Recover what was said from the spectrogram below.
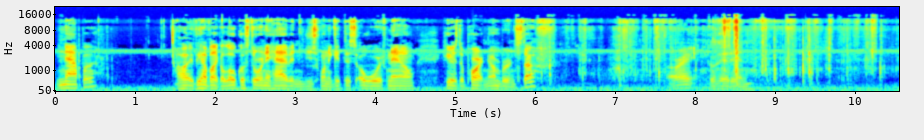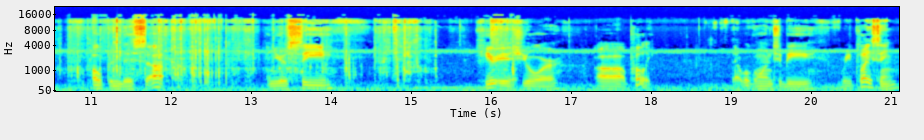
Napa. Uh, if you have like a local store and they have it and you just want to get this over with now, here's the part number and stuff. All right, go ahead and open this up and you'll see here is your uh, pulley that we're going to be replacing.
